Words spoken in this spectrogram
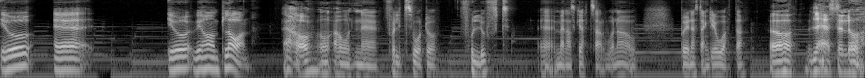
Jo, eh, jo, vi har en plan. Jaha, hon, hon eh, får lite svårt att få luft eh, mellan skrattsalvorna och börjar nästan gråta. Ja, läs den då.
